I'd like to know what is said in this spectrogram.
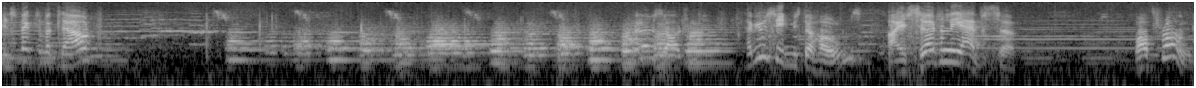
Inspector McLeod? Hello, Sergeant. Have you seen Mr. Holmes? I certainly have, sir. What's wrong?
